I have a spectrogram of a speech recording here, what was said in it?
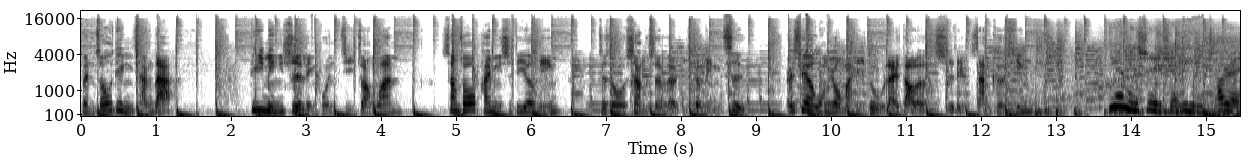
本周电影强打，第一名是《灵魂急转弯》，上周排名是第二名，这周上升了一个名次，而且网友满意度来到了四点三颗星。第二名是《神力女超人》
